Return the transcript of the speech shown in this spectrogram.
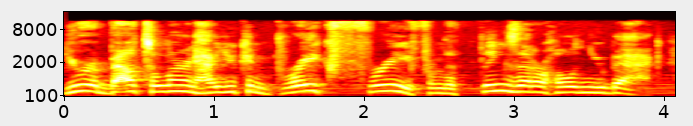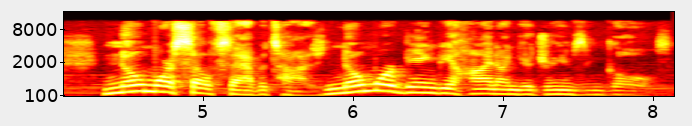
You're about to learn how you can break free from the things that are holding you back. No more self-sabotage, no more being behind on your dreams and goals.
